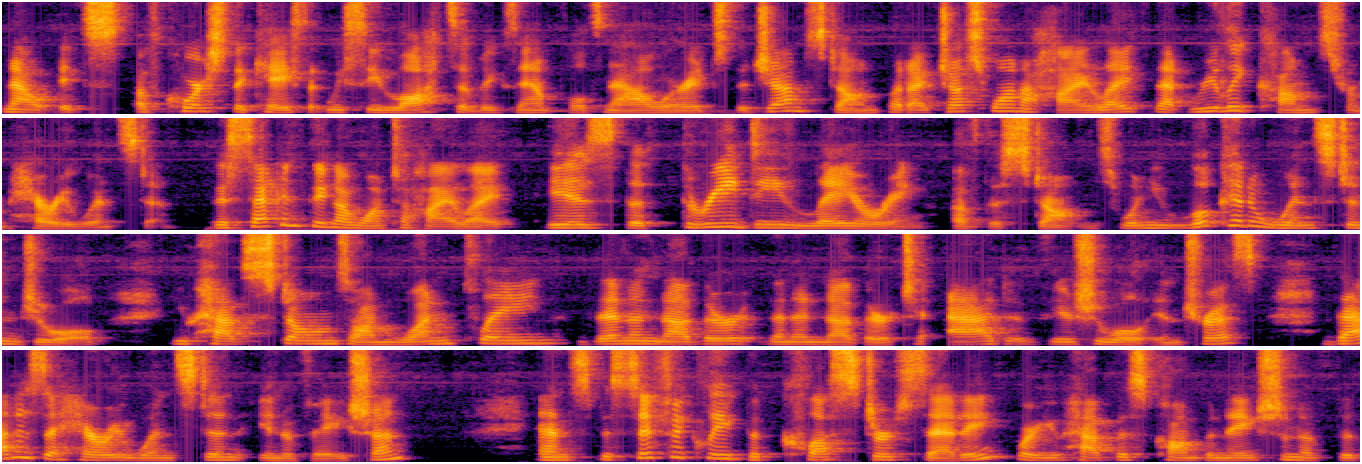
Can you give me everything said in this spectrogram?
Now, it's of course the case that we see lots of examples now where it's the gemstone, but I just want to highlight that really comes from Harry Winston. The second thing I want to highlight is the 3D layering of the stones. When you look at a Winston jewel, you have stones on one plane, then another, then another to add visual interest. That is a Harry Winston innovation and specifically the cluster setting where you have this combination of the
